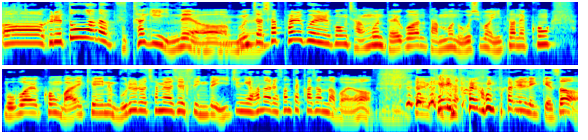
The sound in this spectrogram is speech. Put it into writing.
어, 그리고 또 하나 부탁이 있네요. 문자 샵8910 장문 100원, 단문 50원, 인터넷 콩, 모바일 콩, 마이케이는 무료로 참여하실 수 있는데 이 중에 하나를 선택하셨나봐요. 네, K8081님께서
